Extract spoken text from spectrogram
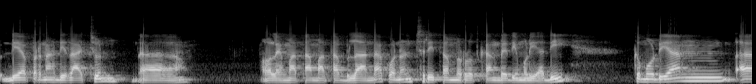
dia pernah diracun e, oleh mata-mata Belanda. Konon cerita menurut Kang Deddy Mulyadi. Kemudian e,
